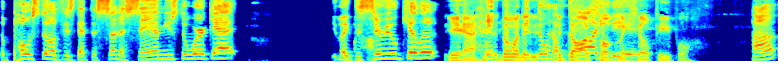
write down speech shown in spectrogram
the post office that the son of Sam used to work at, like the serial killer. Yeah, the one that, the dog told him there. to kill people. Huh?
